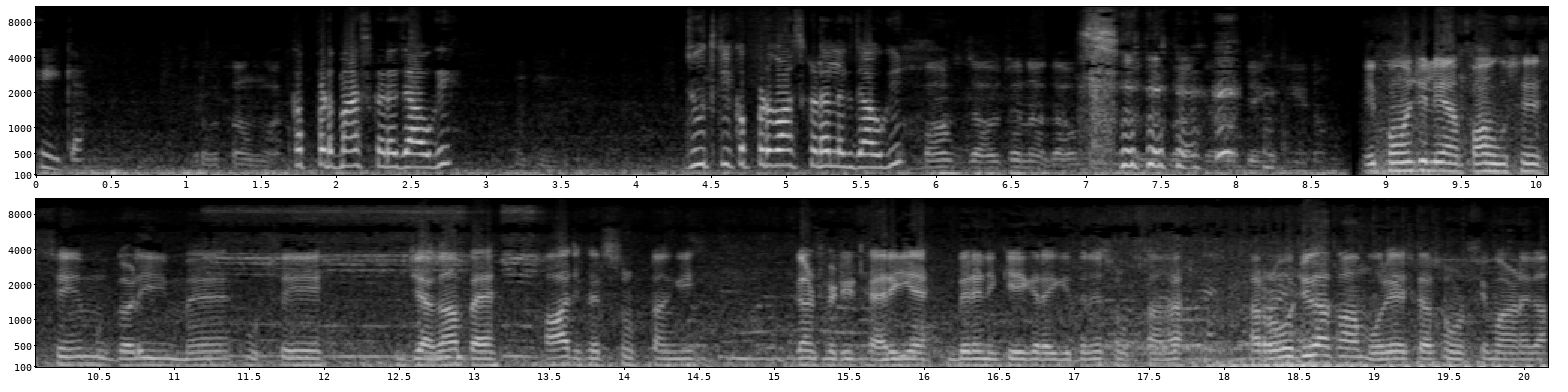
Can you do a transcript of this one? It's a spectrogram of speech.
ठीक है। कपड़ बाँस कड़े जाओगी? हम्म। जूत की कपड़ बाँस कड़े लग जाओगी? जाओ जाओ तो तो। ये पहुँच लिया पाँव उसे सेम गली में उसे जगह पे। आज फिर सुटांगी गंठ ठहरी है मेरे ने क्या करेगी इतने सूट का रोज का काम हो रहा है इसका सूट सिमाने का।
